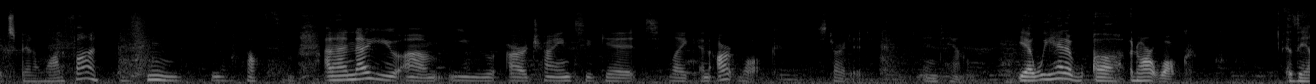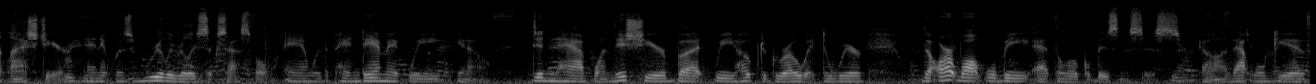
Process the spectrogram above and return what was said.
it's been a lot of fun. Hmm. That's awesome. And I know you um you are trying to get like an art walk started in town. Yeah, we had a, uh, an art walk event last year, and it was really, really successful. And with the pandemic, we, you know, didn't have one this year, but we hope to grow it to where the art walk will be at the local businesses. Yeah, uh, that will give,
